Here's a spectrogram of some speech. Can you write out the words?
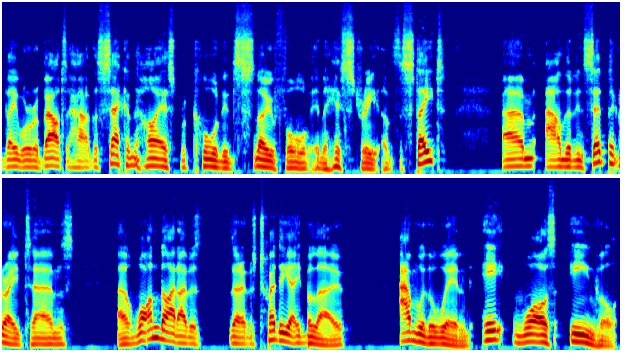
they were about to have the second highest recorded snowfall in the history of the state. Um, and that in centigrade terms, uh, one night I was there, it was 28 below and with a wind. It was evil.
